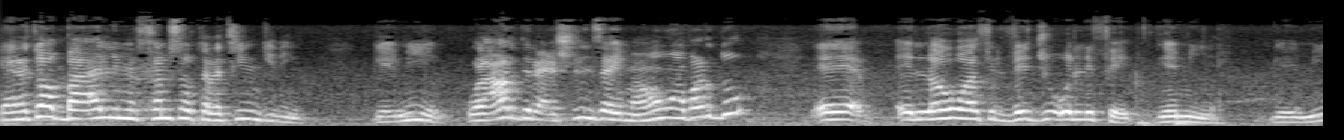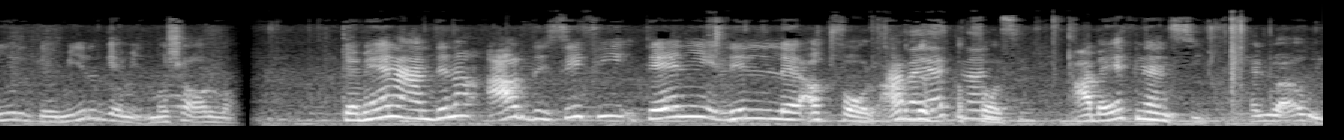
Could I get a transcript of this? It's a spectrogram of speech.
يعني تقف باقل من 35 جنيه. جميل. والعرض ال 20 زي ما هو برضو آه اللي هو في الفيديو اللي فات. جميل. جميل جميل جميل. ما شاء الله. كمان عندنا عرض صيفي تاني للأطفال. عرض نانسي. عبايات نانسي. حلوة قوي.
